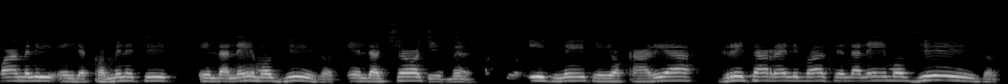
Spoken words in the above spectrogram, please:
family, in the community, in the name of Jesus, in the church, Amen. your age mate, in your career, greater relevance in the name of Jesus.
